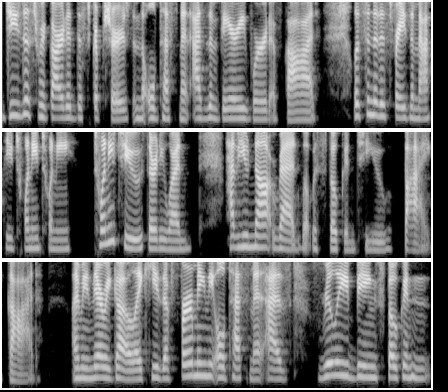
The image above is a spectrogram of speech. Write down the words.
Jesus regarded the scriptures in the Old Testament as the very word of God. Listen to this phrase in Matthew 20, 20 22, 31. Have you not read what was spoken to you by God? I mean, there we go. Like he's affirming the Old Testament as really being spoken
